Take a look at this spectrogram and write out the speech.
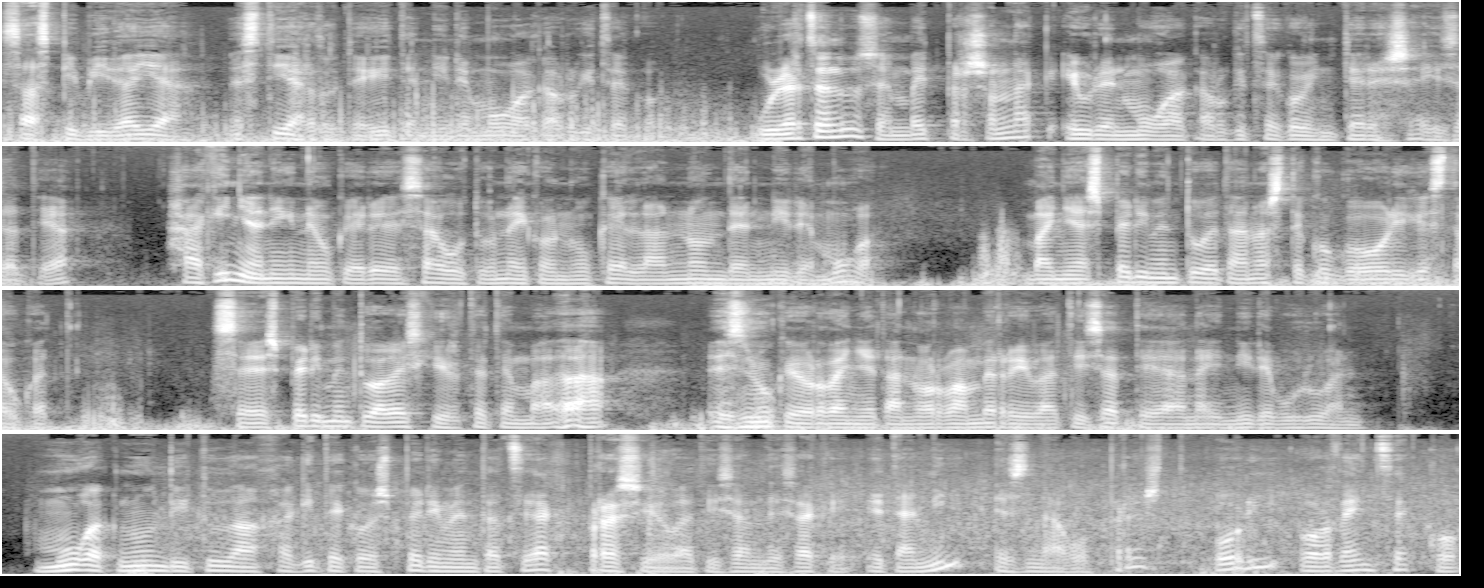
zazpi bidaia ez dut egiten nire mugak aurkitzeko. Ulertzen du zenbait personak euren mugak aurkitzeko interesa izatea, Jakinanik neuke ere ezagutu nahiko nuke lan non den nire muga. Baina esperimentuetan hasteko gogorik ez daukat. Ze esperimentua gaizki irteten bada, ez nuke ordainetan orban berri bat izatea nahi nire buruan. Mugak nun ditudan jakiteko esperimentatzeak presio bat izan dezake, eta ni ez nago prest hori ordaintzeko.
